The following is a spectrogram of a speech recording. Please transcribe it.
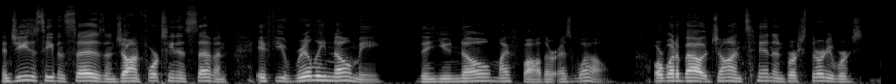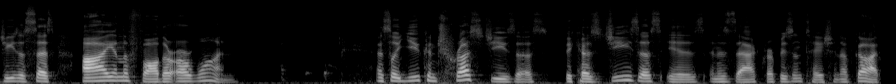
And Jesus even says in John 14 and 7, If you really know me, then you know my Father as well. Or what about John 10 and verse 30, where Jesus says, I and the Father are one? And so you can trust Jesus because Jesus is an exact representation of God.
